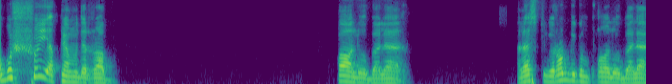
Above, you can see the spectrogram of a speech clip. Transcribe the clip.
অবশ্যই আপনি আমাদের রব। কলু বালা, আলাস্তু বেরব্বিকুম? কলু বালা।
